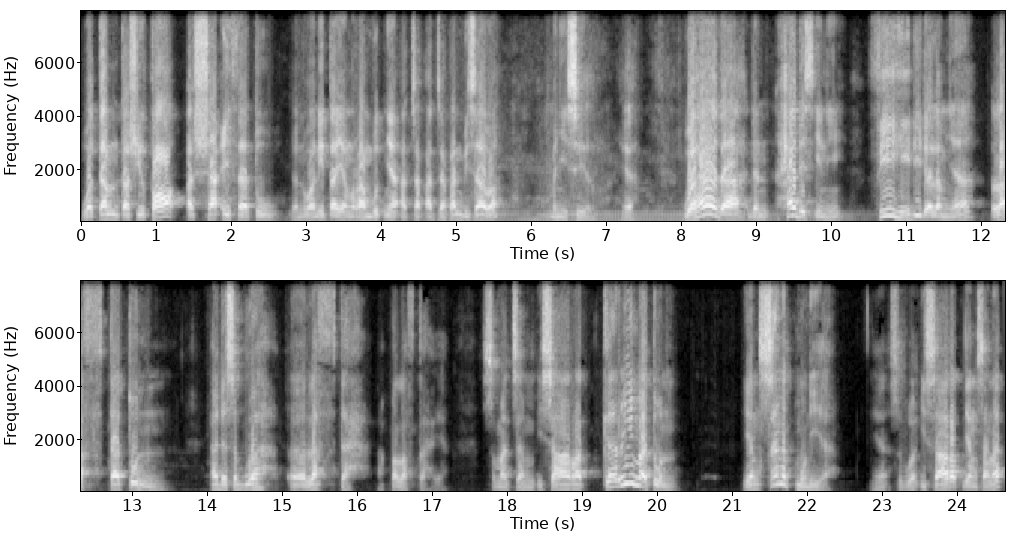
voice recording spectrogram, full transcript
Watam tashita asya'ithatu. Dan wanita yang rambutnya acak-acakan bisa apa? Menyisir. Ya. Wahada dan hadis ini fihi di dalamnya laftatun. Ada sebuah uh, laftah. Apa laftah ya? Semacam isyarat karimatun yang sangat mulia. Ya, sebuah isyarat yang sangat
